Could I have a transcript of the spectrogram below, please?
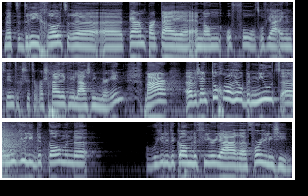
met de drie grotere kernpartijen en dan of Volt of Ja21 zit er waarschijnlijk helaas niet meer in. Maar we zijn toch wel heel benieuwd hoe jullie de komende hoe jullie de komende vier jaar voor jullie zien.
